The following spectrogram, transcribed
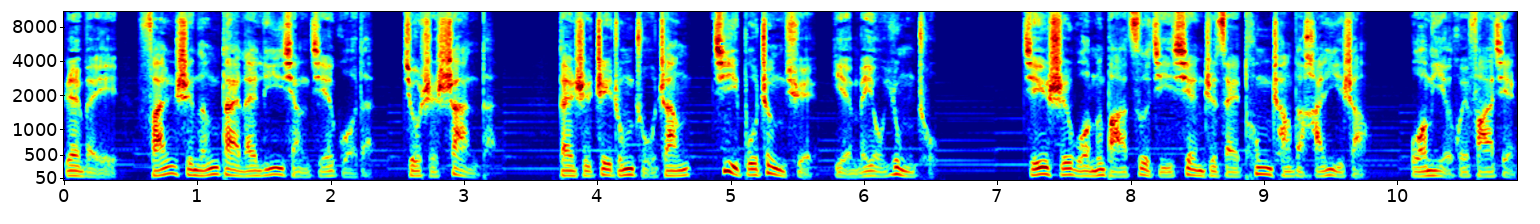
认为凡是能带来理想结果的，就是善的。但是这种主张既不正确也没有用处。即使我们把自己限制在通常的含义上，我们也会发现，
